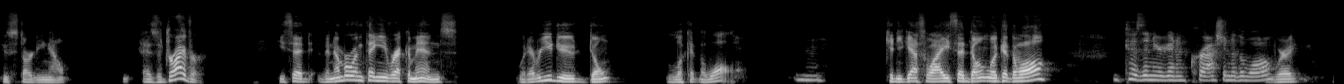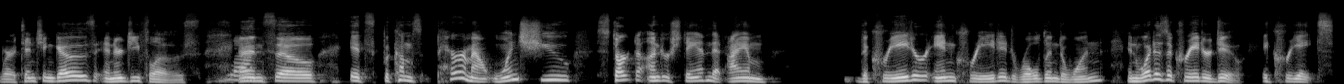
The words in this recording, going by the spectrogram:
who's starting out as a driver? He said the number one thing he recommends, whatever you do, don't look at the wall. Mm. Can you guess why he said don't look at the wall? Because then you're going to crash into the wall. Right. where attention goes, energy flows. Yeah. And so it becomes paramount once you start to understand that I am the creator and created rolled into one. And what does a creator do? It creates.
